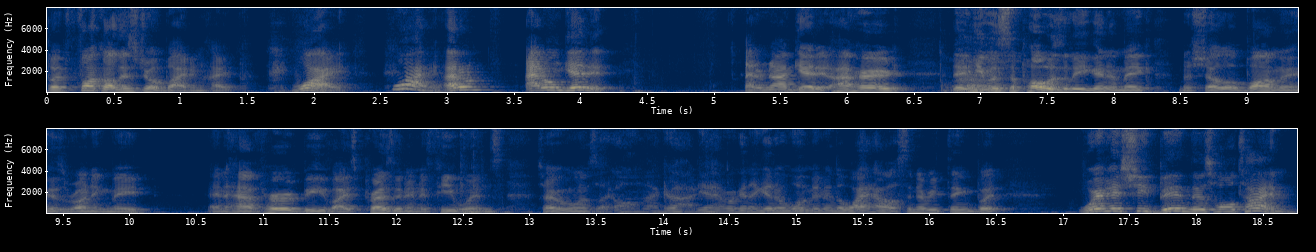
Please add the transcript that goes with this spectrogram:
But fuck all this Joe Biden hype. Why? Why? I don't I don't get it. I do not get it. I heard that he was supposedly gonna make Michelle Obama his running mate and have her be vice president if he wins. So everyone's like, "Oh my god, yeah, we're gonna get a woman in the White House and everything." But where has she been this whole time?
